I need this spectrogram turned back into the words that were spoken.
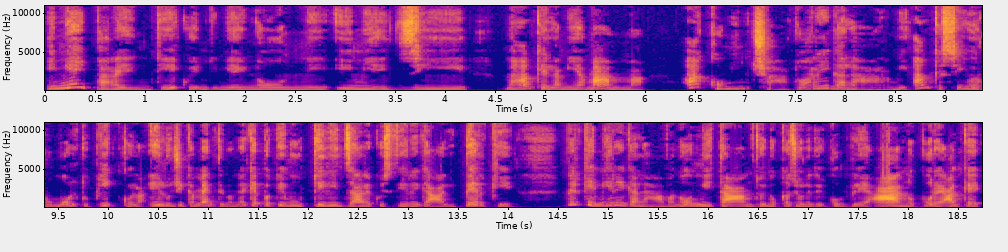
i miei parenti, quindi i miei nonni, i miei zii, ma anche la mia mamma, ha cominciato a regalarmi, anche se io ero molto piccola e logicamente non è che potevo utilizzare questi regali. Perché? Perché mi regalavano ogni tanto in occasione del compleanno, oppure anche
